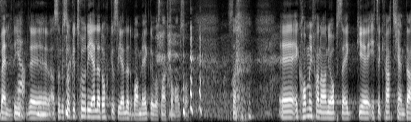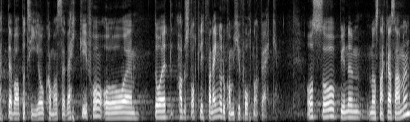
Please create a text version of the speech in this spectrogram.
veldig. Ja. Det, altså, hvis dere tror det gjelder dere, så gjelder det bare meg det har snakket om. altså. Så, eh, jeg kommer fra en annen jobb så jeg eh, etter hvert kjente at det var på tide å komme seg vekk ifra. og eh, Da har du stått litt for lenge, og du kommer ikke fort nok vekk. Og Så begynner vi å snakke sammen,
